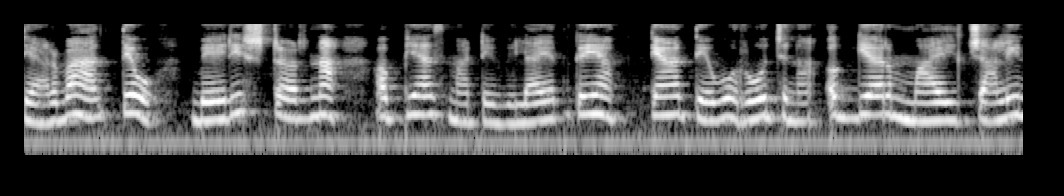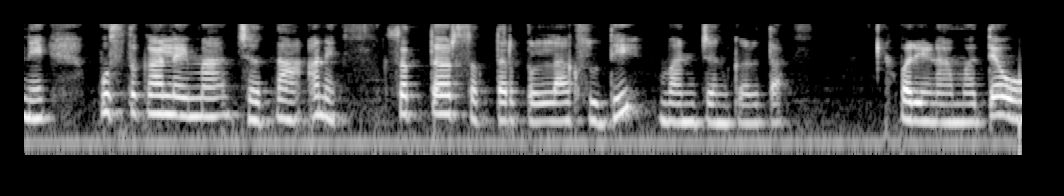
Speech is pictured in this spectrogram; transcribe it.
ત્યારબાદ તેઓ બેરિસ્ટરના અભ્યાસ માટે વિલાયત ગયા. ત્યાં તેઓ રોજના અગિયાર માઇલ ચાલીને પુસ્તકાલયમાં જતા અને સત્તર સત્તર કલાક સુધી વાંચન કરતા. પરિણામે તેઓ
